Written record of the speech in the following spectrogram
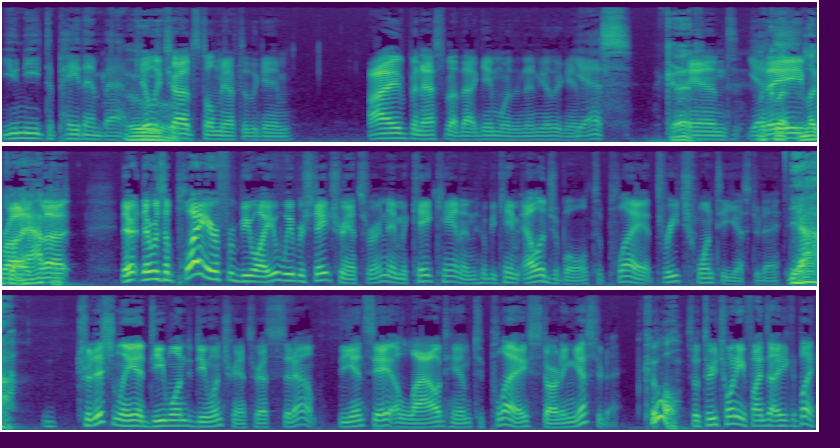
You need to pay them back. Yoeli Childs told me after the game, I've been asked about that game more than any other game. Yes. Good. And Yeah. Look they what- look brought it- happened. uh, there, there was a player for BYU, Weber State transfer, named McKay Cannon, who became eligible to play at 320 yesterday. Yeah. Traditionally, a D1 to D1 transfer has to sit out. The NCAA allowed him to play starting yesterday. Cool. So 320 he finds out he can play.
